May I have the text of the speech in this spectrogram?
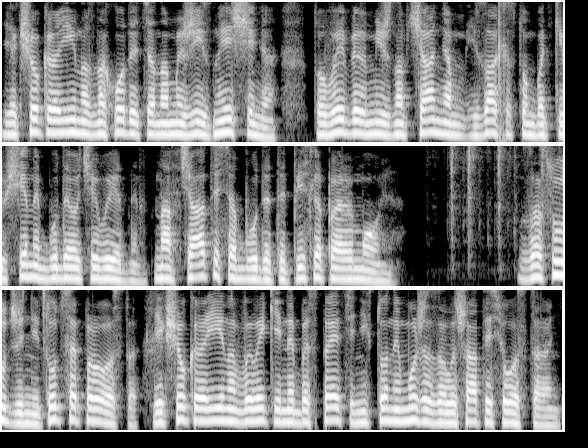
Якщо країна знаходиться на межі знищення, то вибір між навчанням і захистом батьківщини буде очевидним. Навчатися будете після перемоги. Засуджені, тут все просто. Якщо країна в великій небезпеці, ніхто не може залишатись осторонь.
